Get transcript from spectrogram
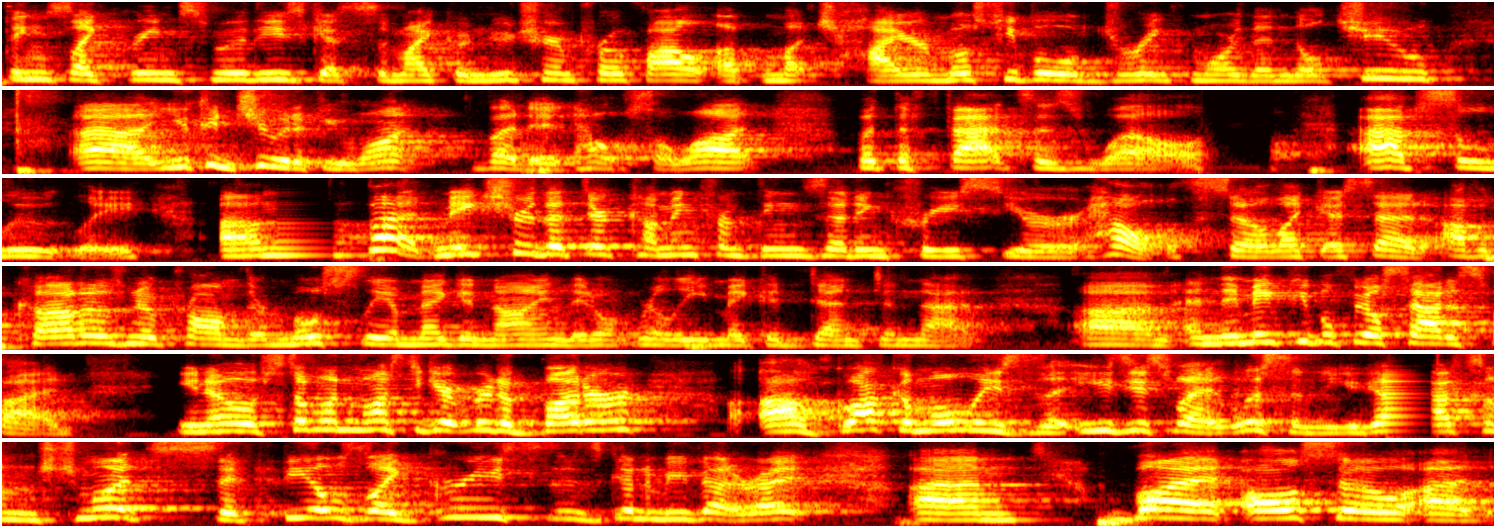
things like green smoothies gets the micronutrient profile up much higher. Most people will drink more than they'll chew. Uh, you can chew it if you want, but it helps a lot. But the fats as well, absolutely. Um, but make sure that they're coming from things that increase your health. So, like I said, avocados, no problem. They're mostly omega 9. They don't really make a dent in that. Um, and they make people feel satisfied. You know, if someone wants to get rid of butter, uh, guacamole is the easiest way. Listen, you got some schmutz. It feels like grease is going to be better, right? Um, but also uh,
